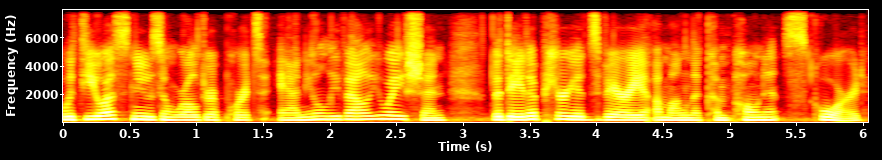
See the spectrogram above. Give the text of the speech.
With U.S. News and World Report's annual evaluation, the data periods vary among the components scored,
